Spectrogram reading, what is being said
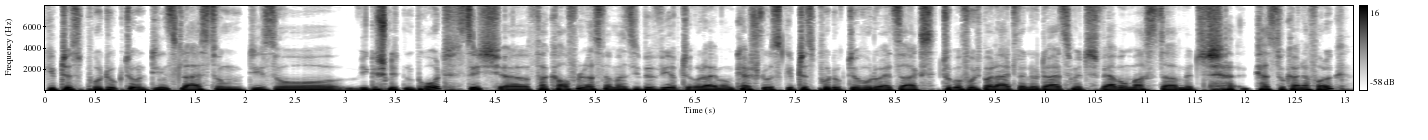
Gibt es Produkte und Dienstleistungen, die so wie geschnitten Brot sich äh, verkaufen lassen, wenn man sie bewirbt? Oder im Umkehrschluss gibt es Produkte, wo du jetzt sagst, tut mir furchtbar leid, wenn du da jetzt mit Werbung machst, damit hast du keinen Erfolg?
